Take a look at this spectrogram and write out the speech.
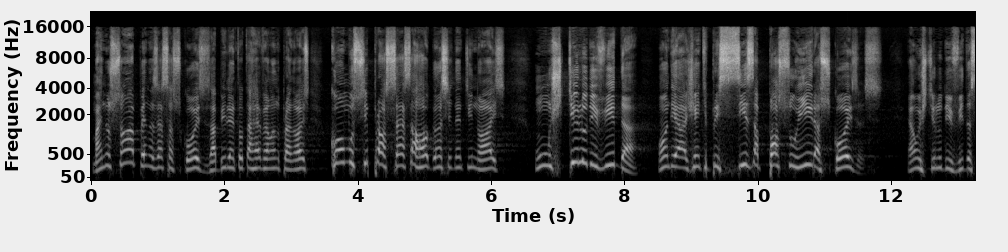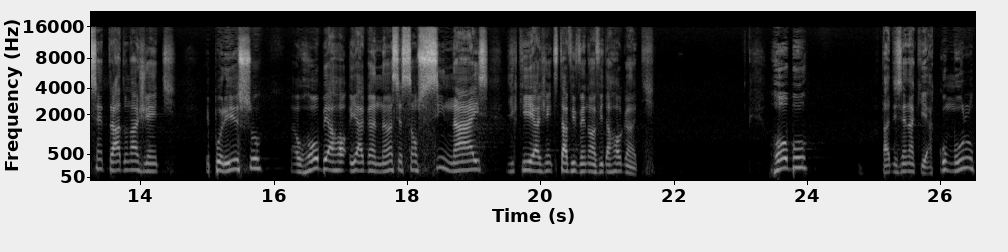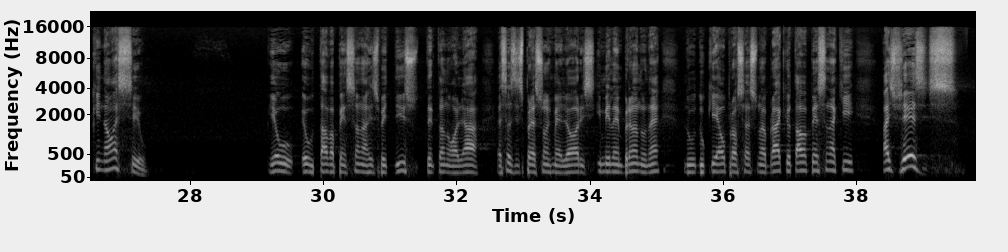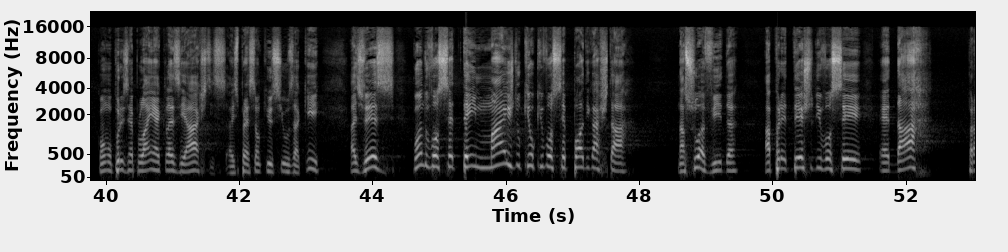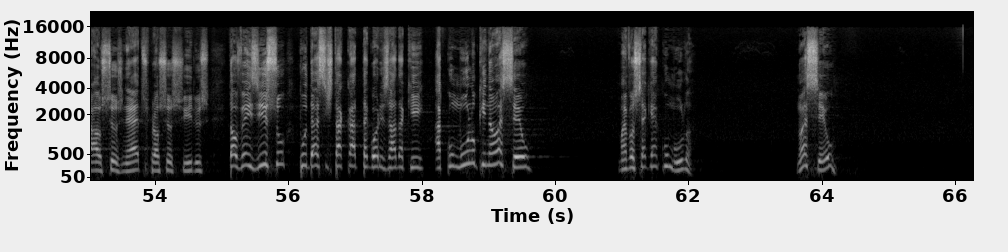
Mas não são apenas essas coisas. A Bíblia então está revelando para nós como se processa a arrogância dentro de nós. Um estilo de vida onde a gente precisa possuir as coisas. É um estilo de vida centrado na gente. E por isso, o roubo e a ganância são sinais de que a gente está vivendo uma vida arrogante. Roubo, está dizendo aqui, acumula o que não é seu. Eu estava pensando a respeito disso, tentando olhar essas expressões melhores e me lembrando né, do, do que é o processo no hebraico. Eu estava pensando aqui, às vezes, como por exemplo lá em Eclesiastes, a expressão que se usa aqui, às vezes, quando você tem mais do que o que você pode gastar na sua vida, a pretexto de você é, dar para os seus netos, para os seus filhos, Talvez isso pudesse estar categorizado aqui. Acumula o que não é seu. Mas você é quem acumula. Não é seu.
